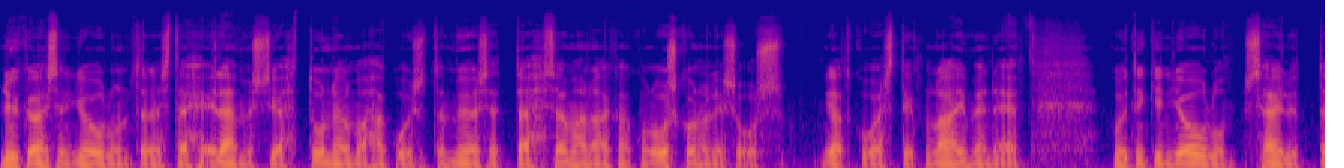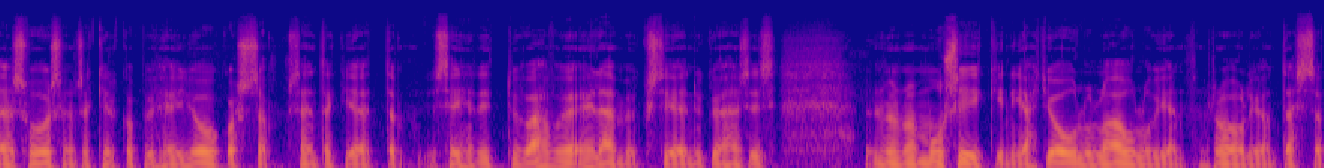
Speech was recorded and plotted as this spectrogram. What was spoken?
nykyisen joulun tällaista elämys- ja tunnelmahakuisuutta myös, että samaan aikaan kun uskonnollisuus jatkuvasti laimenee, kuitenkin joulu säilyttää suosionsa kirkkopyhien joukossa sen takia, että siihen liittyy vahvoja elämyksiä. Nykyään siis musiikin ja joululaulujen rooli on tässä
